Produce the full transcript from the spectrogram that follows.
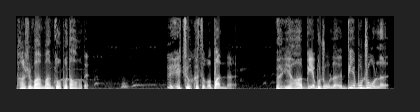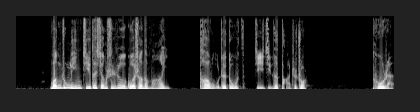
他是万万做不到的。哎，这可怎么办呢？哎呀，憋不住了，憋不住了！王忠林急得像是热锅上的蚂蚁，他捂着肚子，急急的打着转突然，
